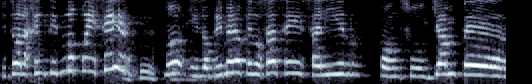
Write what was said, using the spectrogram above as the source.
y toda la gente, no puede ser, ¿no? Y lo primero que nos hace es salir con su jumper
